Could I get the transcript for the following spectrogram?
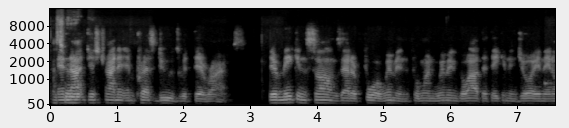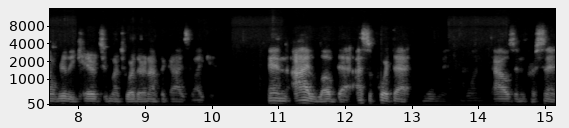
That's and right. not just trying to impress dudes with their rhymes. They're making songs that are for women, for when women go out that they can enjoy and they don't really care too much whether or not the guys like it. And I love that. I support that movement thousand percent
